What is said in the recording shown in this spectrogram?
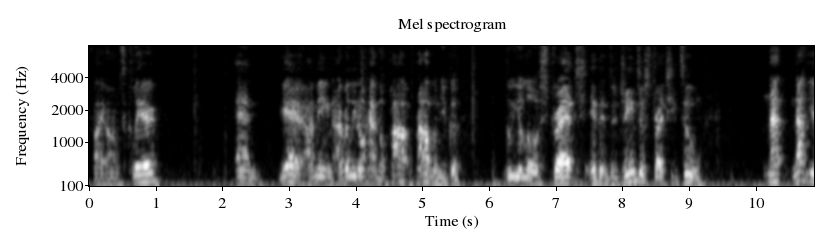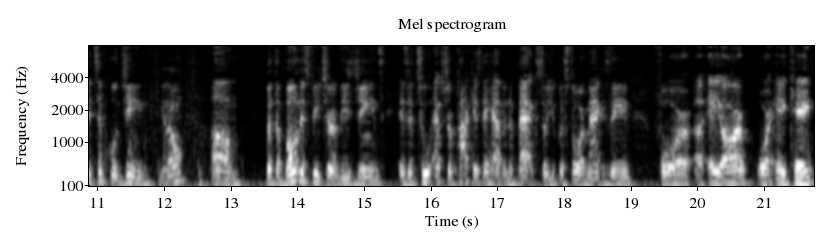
Firearms clear. And yeah, I mean, I really don't have no problem. You could do your little stretch. The jeans are stretchy too not not your typical jean, you know. Um, but the bonus feature of these jeans is the two extra pockets they have in the back, so you can store a magazine for uh, AR or AK.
